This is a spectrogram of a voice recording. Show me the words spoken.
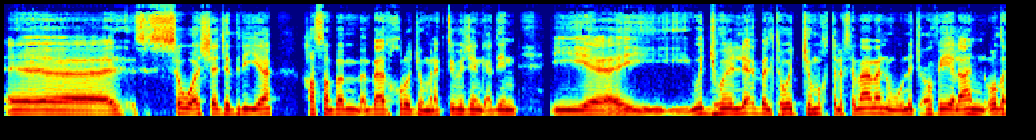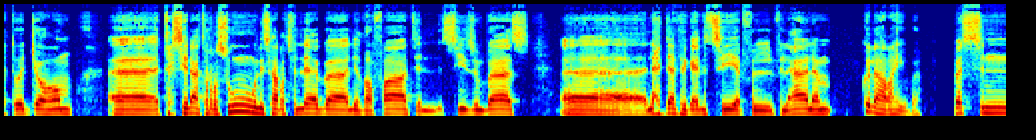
آه سووا أشياء جذرية خاصة بعد خروجهم من Activision قاعدين يوجهون اللعبة لتوجه مختلف تماما ونجحوا فيه الآن وضح توجههم. آه، تحسينات الرسوم اللي صارت في اللعبة الإضافات ال season pass الاحداث اللي قاعدة تصير في ال- في العالم كلها رهيبة. بس إن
